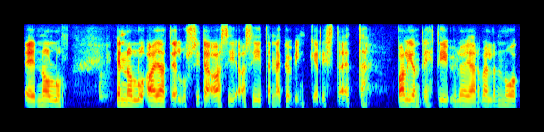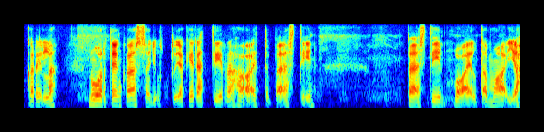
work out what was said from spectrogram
En ollut, en ollut ajatellut sitä asiaa siitä näkövinkkelistä, että paljon tehtiin Ylöjärvellä Nuokkarilla nuorten kanssa juttuja, kerättiin rahaa, että päästiin, päästiin vaeltamaan ja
